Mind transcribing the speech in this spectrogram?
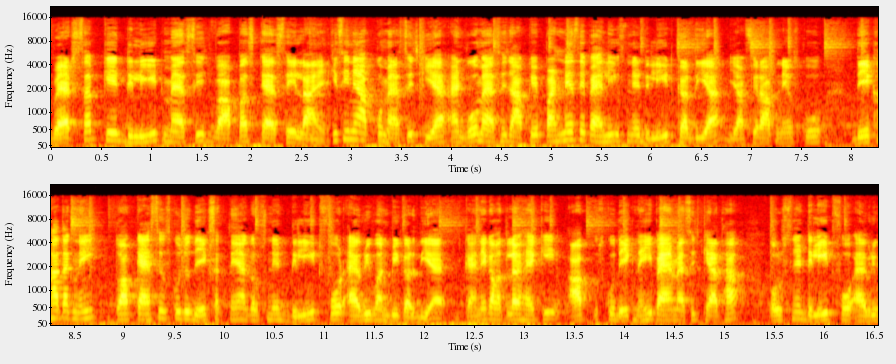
व्हाट्सएप के डिलीट मैसेज वापस कैसे लाएँ? किसी ने आपको मैसेज किया एंड वो मैसेज आपके पढ़ने से पहले ही उसने डिलीट कर दिया या फिर आपने उसको देखा तक नहीं तो आप कैसे उसको जो देख सकते हैं अगर उसने डिलीट फॉर एवरी वन भी कर दिया है? कहने का मतलब है कि आप उसको देख नहीं पाए मैसेज क्या था और उसने डिलीट फॉर एवरी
